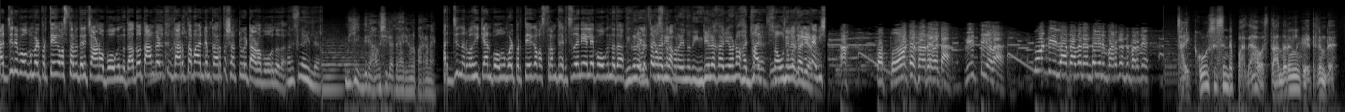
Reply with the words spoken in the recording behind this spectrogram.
ഹജ്ജിന് പോകുമ്പോൾ പ്രത്യേക വസ്ത്രം ധരിച്ചാണോ പോകുന്നത്? അതോ താങ്കൾ കറുത്ത പാന്റും കറുത്ത ഷർട്ടും ഇട്ടാണോ പോകുന്നത്? മനസ്സിലായില്ല. നീ എന്തിനാ ആവശ്യമില്ലാത്ത കാര്യങ്ങൾ പറയണേ? ഹജ്ജ് നിർവഹിക്കാൻ പോകുമ്പോൾ പ്രത്യേക വസ്ത്രം ധരിച്ചു തന്നെയല്ലേ പോകുന്നത്? നിങ്ങൾ എടുത്ത വസ്ത്രം. പറയുന്നത്? ഇന്ത്യയിലെ കാര്യമാണോ ഹജ്ജ് സൗദിയിലെ കാര്യമാണോ? പോട്ടെ സാറേ കേട്ടാ വീട്ടുകളാ. അവൻ എന്തെങ്കിലും പറഞ്ഞെന്ന് പറഞ്ഞ് സൈക്കോസിന്റെ പല അവസ്ഥാന്തരങ്ങളും കേട്ടിട്ടുണ്ട്.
